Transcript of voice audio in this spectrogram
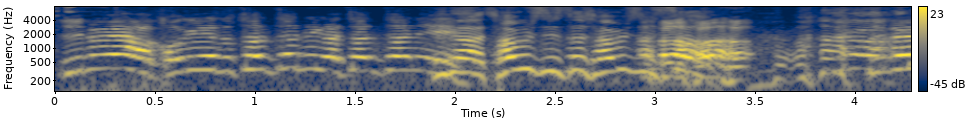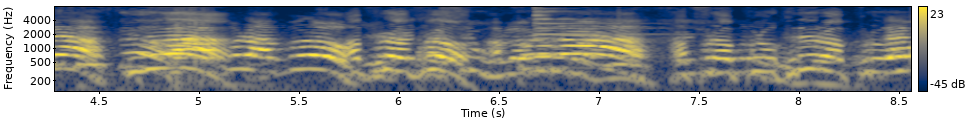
진우야 거기에서 천천히 가 천천히. 야 잡을 수 있어 잡을 수 있어 진우야 진우야. 앞으로 앞으로 앞으로 앞으로 앞으로 가. 앞으로 앞으로 그대로 앞으로 야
